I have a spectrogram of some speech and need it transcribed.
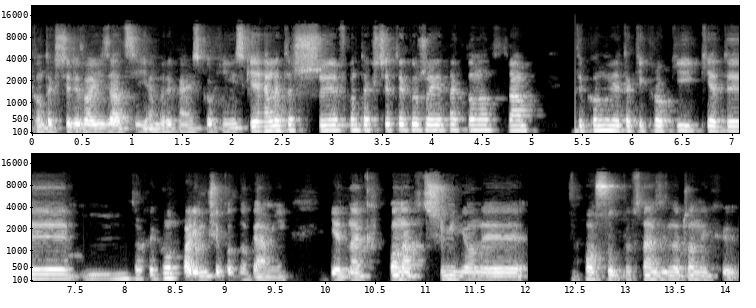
w kontekście rywalizacji amerykańsko-chińskiej, ale też e, w kontekście tego, że jednak Donald Trump wykonuje takie kroki, kiedy mm, trochę grunt pali mu się pod nogami. Jednak ponad 3 miliony osób w Stanach Zjednoczonych, e,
